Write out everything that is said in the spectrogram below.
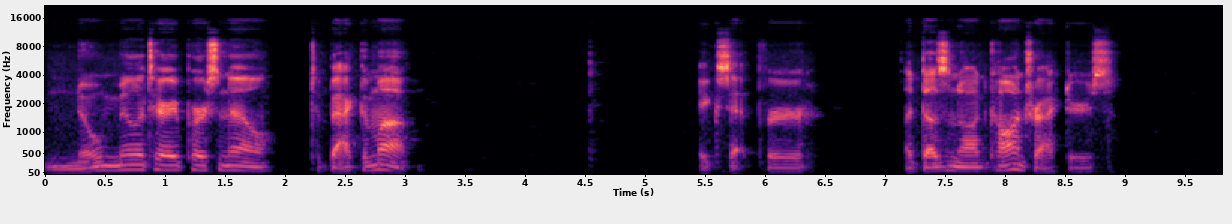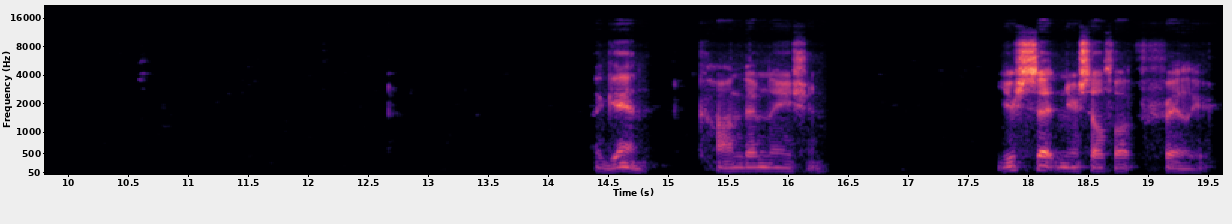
no military personnel to back them up, except for a dozen odd contractors. Again, condemnation. You're setting yourself up for failure.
